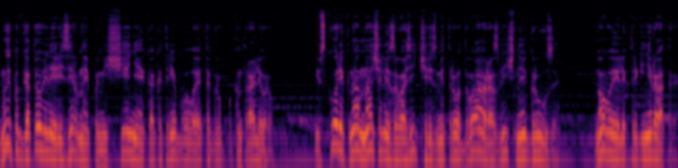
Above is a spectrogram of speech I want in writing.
Мы подготовили резервные помещения, как и требовала эта группа контролеров. И вскоре к нам начали завозить через метро-2 различные грузы, новые электрогенераторы.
